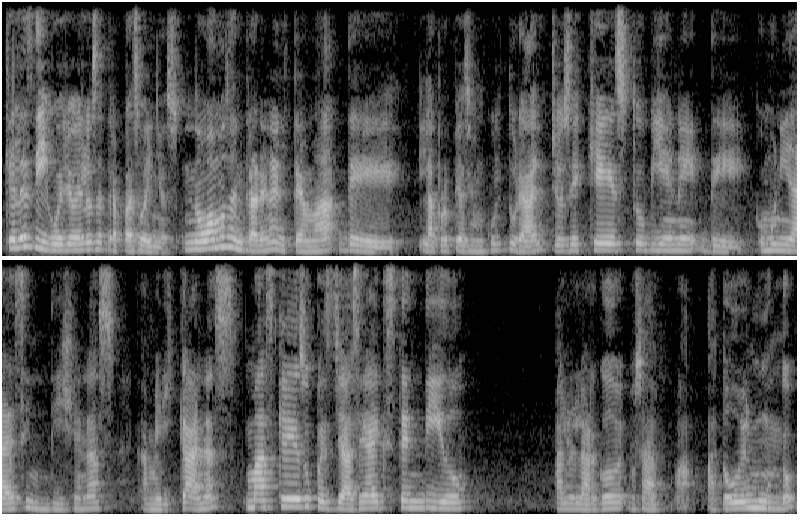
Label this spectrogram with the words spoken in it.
¿Qué les digo yo de los atrapasueños? No vamos a entrar en el tema de la apropiación cultural. Yo sé que esto viene de comunidades indígenas americanas. Más que eso, pues ya se ha extendido a lo largo, de, o sea, a, todo el mundo.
